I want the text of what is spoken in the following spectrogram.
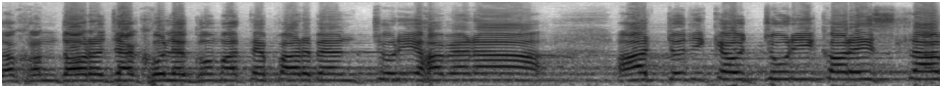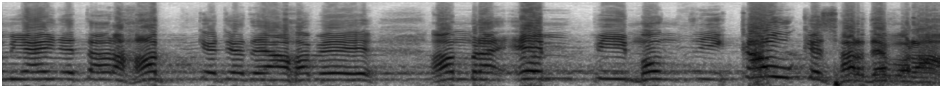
তখন দরজা খুলে ঘুমাতে পারবেন, চুরি হবে না। আর যদি কেউ চুরি করে ইসলামী আইনে তার হাত কেটে দেয়া হবে, আমরা এমপি, মন্ত্রী কাউকে ছাড় দেব না।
